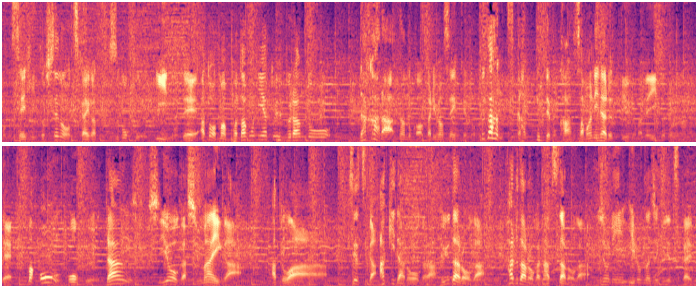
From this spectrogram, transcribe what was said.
この製品としての使い勝手もすごくいいのであとはまあパタゴニアというブランドだからなのか分かりませんけど普段使ってても様になるっていうのがねいいところなので、まあ、オンオフランしようがしまいがあとは季節が秋だろうが冬だろうが春だろうが夏だろうが非常にいろんな時期で使えるっ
